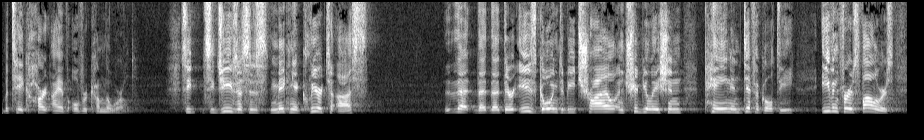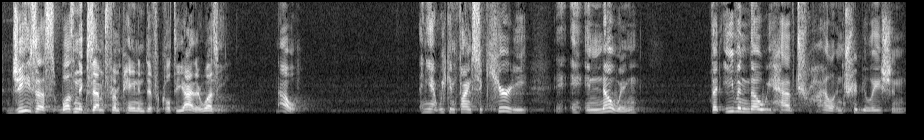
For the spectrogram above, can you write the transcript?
but take heart, I have overcome the world. See, see Jesus is making it clear to us that, that, that there is going to be trial and tribulation, pain and difficulty, even for his followers. Jesus wasn't exempt from pain and difficulty either, was he? No. And yet we can find security in knowing that even though we have trial and tribulation,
